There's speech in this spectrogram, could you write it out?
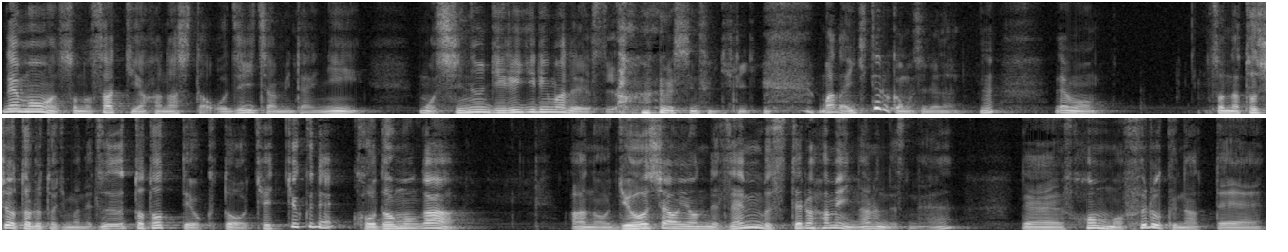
でもそのさっき話したおじいちゃんみたいにもう死ぬギリギリまでですよ。死ぬギリギリ。まだ生きてるかもしれない。ね。でもそんな年を取る時までずっと取っておくと結局ね子供があの業者を呼んで全部捨てる羽目になるんですね。で本も古くなって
